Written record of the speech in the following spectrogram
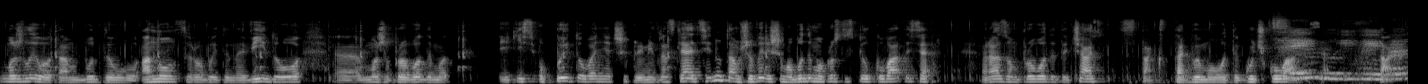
Можливо, там буду анонси робити на відео. Е, може, проводимо якісь опитування чи прямі трансляції. Ну там вже вирішимо, будемо просто спілкуватися, разом проводити час, так, так би мовити, кучкуватися. Так,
